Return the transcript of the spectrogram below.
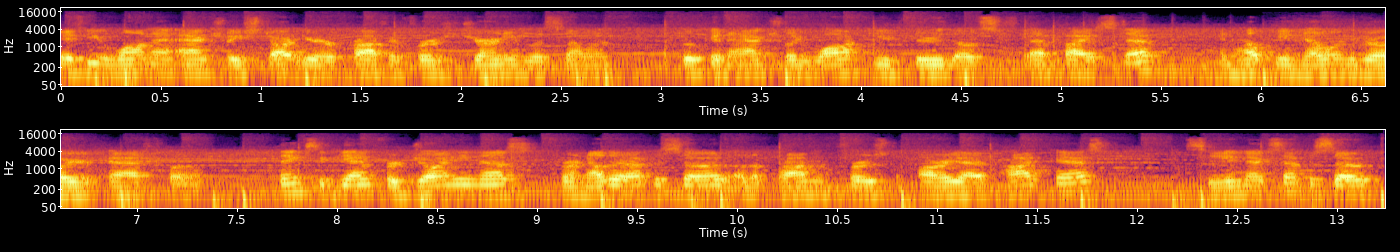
If you want to actually start your profit first journey with someone who can actually walk you through those step by step and help you know and grow your cash flow. Thanks again for joining us for another episode of the Profit First REI podcast. See you next episode.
